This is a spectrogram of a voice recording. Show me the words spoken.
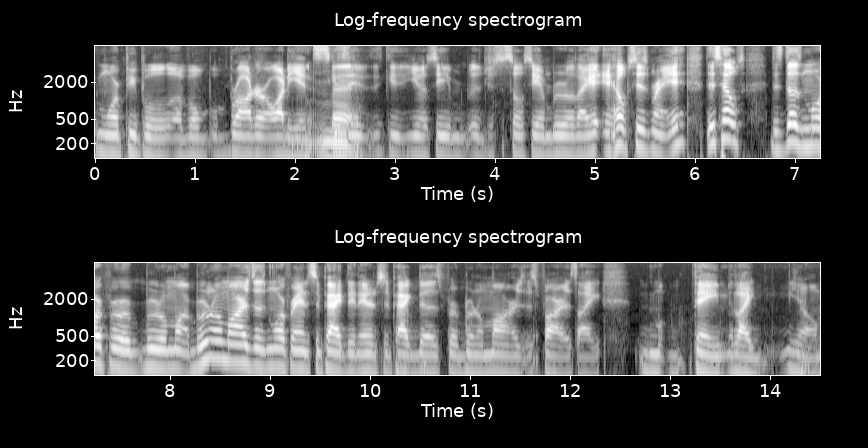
more people of a broader audience, it- you know, see just associate Bruno. Like it, it helps his brand. It, this helps. This does more for Bruno Mars. Bruno Mars does more for Anderson Paak than Anderson Paak does for Bruno Mars as far as like fame, like you know,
